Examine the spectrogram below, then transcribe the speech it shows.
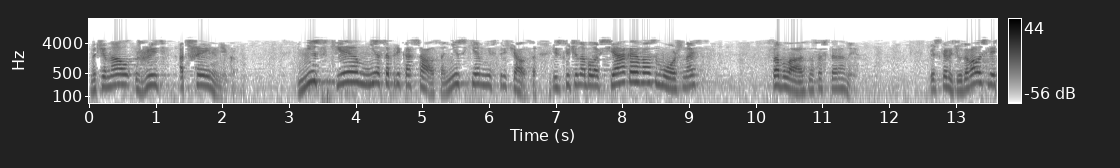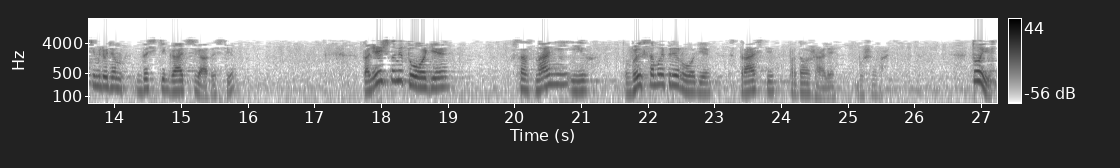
начинал жить отшельником, ни с кем не соприкасался, ни с кем не встречался. Исключена была всякая возможность соблазна со стороны. Теперь скажите, удавалось ли этим людям достигать святости? В конечном итоге, в сознании их, в их самой природе, страсти продолжали бушевать. То есть,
